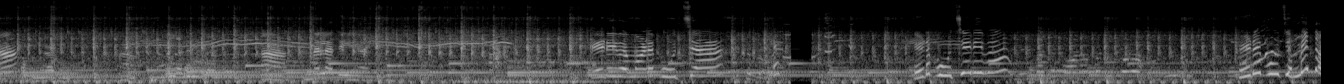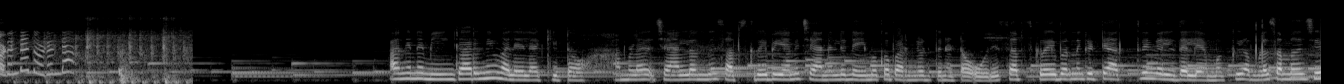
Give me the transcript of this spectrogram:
ആ. ആ ഇന്നലെ ദൈനി വാങ്ങി എടി ഇവ മോളെ പൂച്ച. എവിടെ പൂച്ചടി ഇവ എവിടെ പൂച്ച അമ്മേ തൊടണ്ട. അങ്ങനെ മീൻകാരനെയും വലയിലാക്കിട്ടോ. നമ്മളെ ചാനലൊന്ന് സബ്സ്ക്രൈബ് ചെയ്യാൻ ചാനലിന്റെ നെയിമൊക്കെ പറഞ്ഞു കൊടുത്തിന് കേട്ടോ ഒരു സബ്സ്ക്രൈബറിന് കിട്ടിയ അത്രയും വലുതല്ലേ നമുക്ക് നമ്മളെ സംബന്ധിച്ച്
